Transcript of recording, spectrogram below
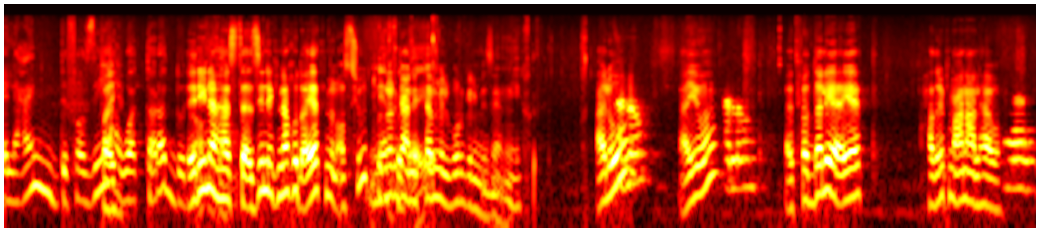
العند فظيع طيب. والتردد. رينا هستأذنك. ناخد آيات من أسيوط ناخد ونرجع آيات. نكمل برج الميزان. ناخد. ألو؟ ألو. أيوه. ألو. اتفضلي يا آيات. حضرتك معانا على الهوا. آه،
